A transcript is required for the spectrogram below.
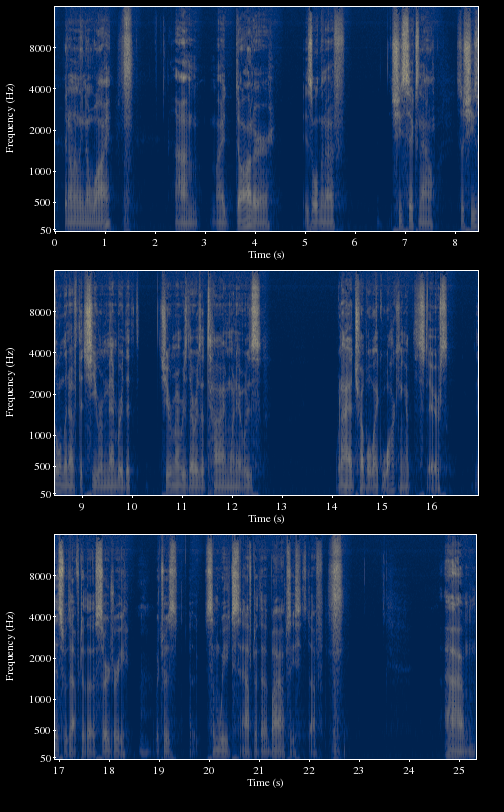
they don't really know why. Um, my daughter is old enough. She's six now, so she's old enough that she remembered that she remembers there was a time when it was when I had trouble like walking up the stairs. This was after the surgery, uh-huh. which was uh, some weeks after the biopsy stuff. Um,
